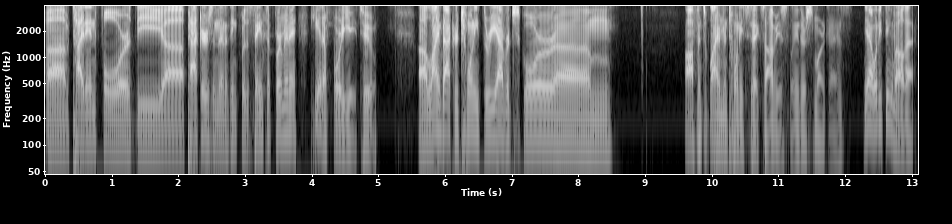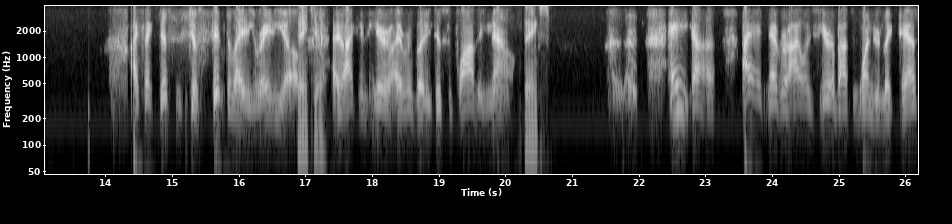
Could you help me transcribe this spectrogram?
uh, tight end for the uh, Packers, and then I think for the Saints for a minute, he had a 48 too. Uh, linebacker 23 average score. Um, offensive lineman 26. Obviously, they're smart guys. Yeah, what do you think about all that? I think this is just scintillating radio. Thank you. and I can hear everybody just applauding now. Thanks. Hey, uh, I had never, I always hear about the Wonderlic test,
